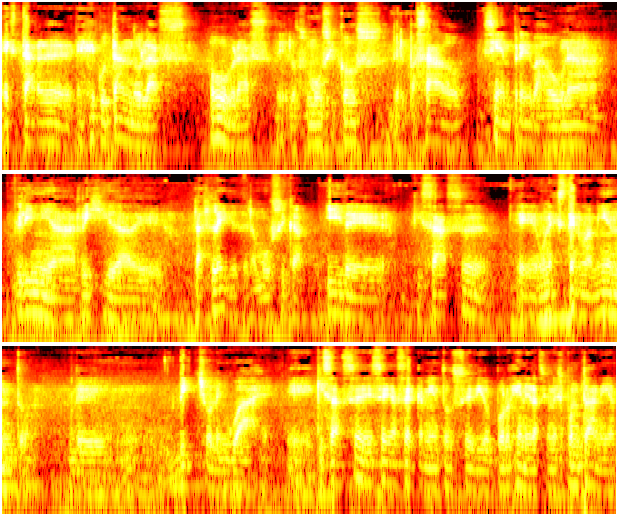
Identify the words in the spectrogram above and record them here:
estar ejecutando las obras de los músicos del pasado, siempre bajo una línea rígida de las leyes de la música y de quizás eh, un extenuamiento de dicho lenguaje eh, quizás ese acercamiento se dio por generación espontánea,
